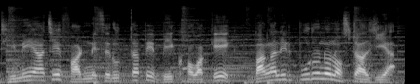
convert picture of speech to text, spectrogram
ধিমে আছে ফার্নেসের উত্তাপে বেক হওয়া কেক, বাঙালির পুরনো নস্টালজিয়া।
